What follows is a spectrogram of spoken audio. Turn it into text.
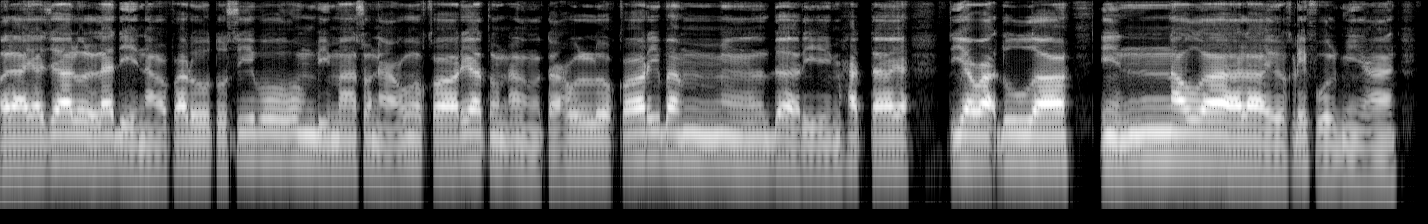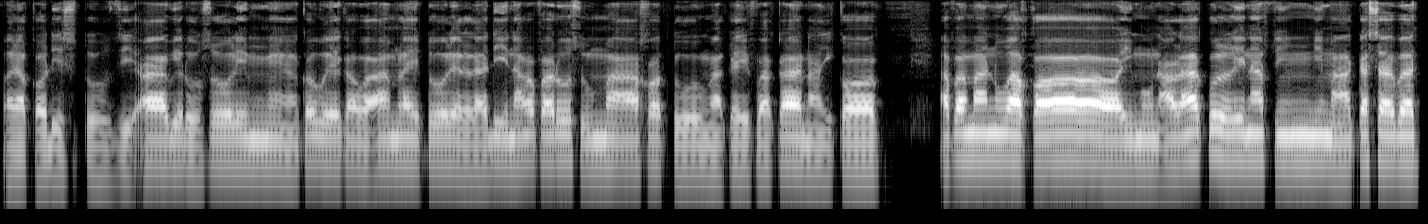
wala yazalul ladina kafaru tusibuhum bima suna'u qaryatun aw tahullu qariban min darihim hatta ya يأتي وعد الله إن الله لا يخلف الميعاد ولقد استهزئ برسول من قبلك وأمليت للذين كفروا ثم أخذتهم وكيف كان عقاب أفمن هو قائم على كل نفس بما كسبت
